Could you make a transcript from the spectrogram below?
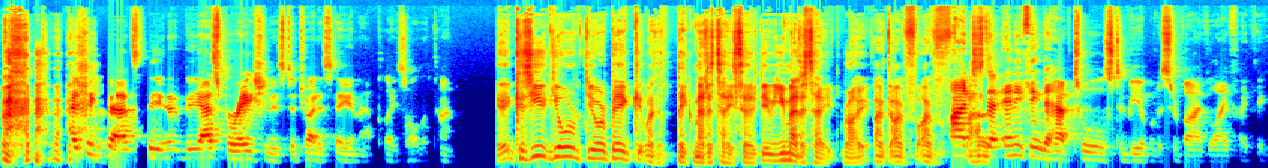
I think that's the the aspiration is to try to stay in that place all the time. Because you you're you're a big well, a big meditator. You, you meditate, right? I, I've I've I just heard... Uh, anything to have tools to be able to survive life. I think,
